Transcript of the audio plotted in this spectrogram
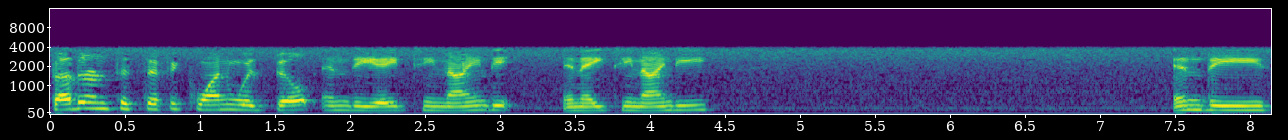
Southern Pacific One was built in the 1890 in 1890 in the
